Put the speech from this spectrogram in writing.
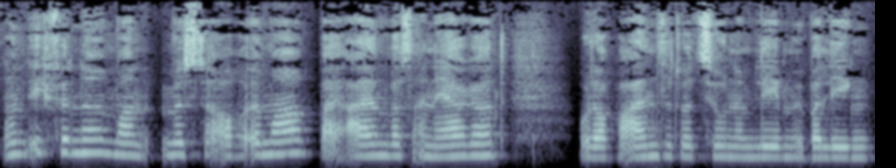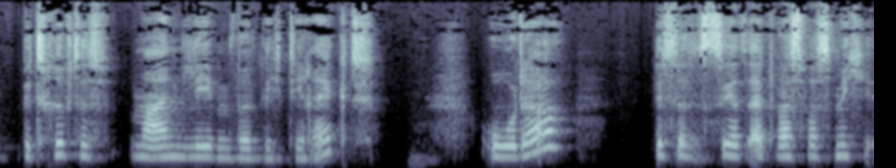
Und ich finde, man müsste auch immer bei allem, was einen ärgert, oder auch bei allen Situationen im Leben überlegen, betrifft es mein Leben wirklich direkt? Oder ist es jetzt etwas, was mich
